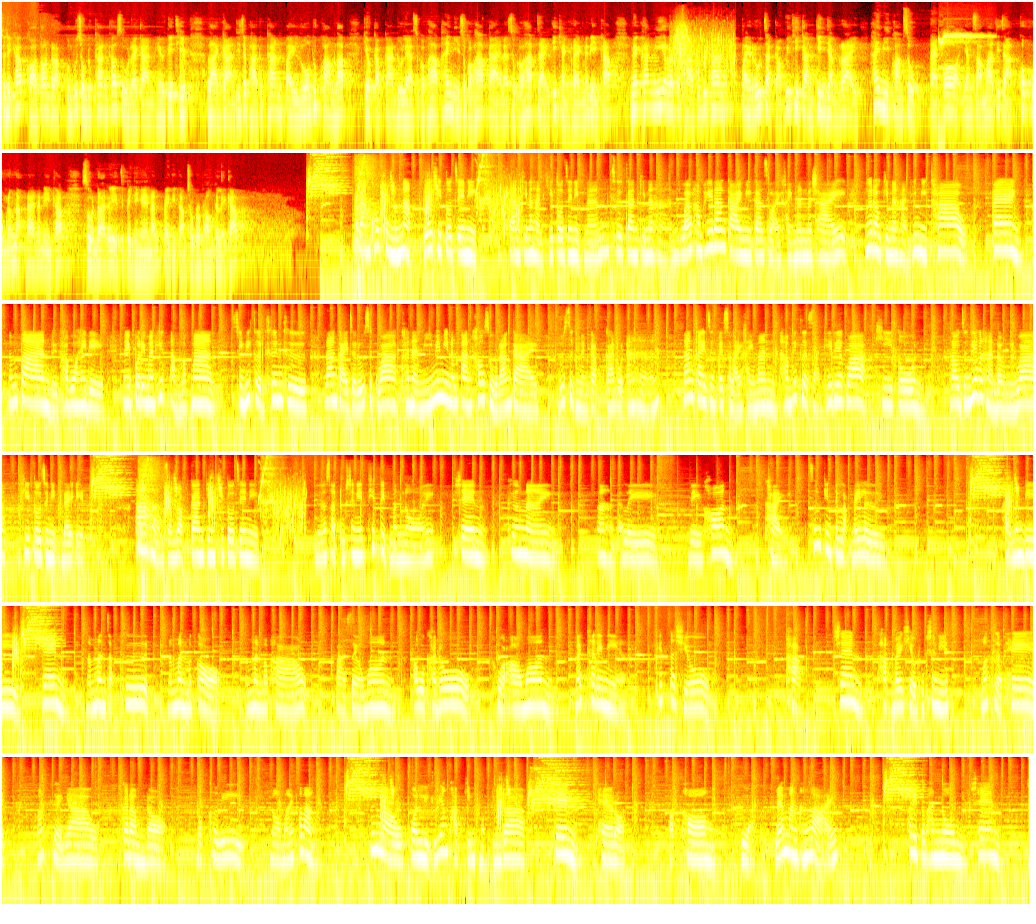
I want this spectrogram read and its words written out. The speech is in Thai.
สวัสดีครับ ขอต้อนรับคุณผู้ชมทุกท่านเข้าสู่รายการ Healthy Tip รายการที่จะพาทุกท่านไปล้วงทุกความลับ เกี่ยวกับการดูแลสุขภาพให้มีสุขภาพกายและสุขภาพใจที่แข็งแรงนั่นเองครับ ในครั้งนี้เราจะพาทุกๆท่านไปรู้จักกับวิธีการกินอย่างไร ให้มีความสุข แต่ก็ยังสามารถที่จะควบคุมน้ำหนักได้นั่นเองครับ ส่วนรายละเอียดจะเป็นยังไงนั้นไปติดตามชมพร้อมๆกันเลยครับ การควบคุมน้ำหนักด้วยคีโตเจนิก การกินอาหารคีโตเจนิกนั้น คือการกินอาหารแล้วทำให้ร่างกายมีการสลายไขมันมาใช้ เมื่อเรากินอาหารที่มีข้าว แป้ง น้ำตาล หรือคาร์โบไฮเดรตในปริมาณที่ต่ำมากๆ สิ่งที่เกิดขึ้นคือ ร่างกายจะรู้สึกว่าขณะนี้ไม่มีน้ำตาลเข้าสู่ร่างกาย รู้สึกเหมือนกับการอดอาหาร ร่างกายจึงไปสลายไขมันทำให้เกิดสารที่เรียกว่าคีโตน เราจึงเรียกอาหารเหล่านี้ว่า คีโตเจนิกไดเอทอาหารสำหรับการกินคีโตเจนิก เนื้อสัตว์ทุกชนิดที่ติดมันน้อย เช่น เครื่องใน อาหารทะเล เบคอน ไข่ ซึ่งกินเป็นหลักได้เลย ไขมันดี เช่น น้ำมันจากพืช น้ำมันมะกอก น้ำมันมะพร้าวปลาแซลมอน อะโวคาโด ถั่วอัลมอนด์ แมคคาเดเมีย พิสตาชิโอ ผัก เช่น ผักใบเขียวทุกชนิด มะเขือเทศ มะเขือยาว กระหล่ำดอกบรอกโคลีหน่อไม้ฝรั่ง ซึ่งเราควรหลีกเลี่ยงผักกินหัวกินราก เช่น แครอท ฟักทอง เผือก และมันทั้งหลาย ผลิตภัณฑ์นม เช่น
